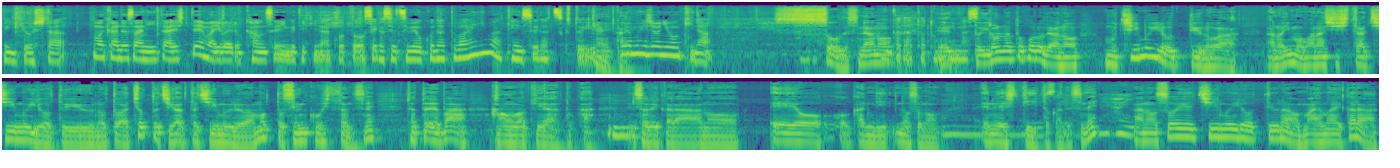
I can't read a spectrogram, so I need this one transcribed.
勉強したまあ、患者さんに対して、まあ、いわゆるカウンセリング的なことをそれから説明を行った場合には点数がつくという、はいはい、これも非常に大きなそうですね。あのえっと、いろんなところであのもうチーム医療っていうのはあの今お話ししたチーム医療というのとはちょっと違ったチーム医療はもっと先行してたんですね。例えば緩和ケアとか、うん、それからあの栄養管理のその、うん NST とかですね、はい、あのそういうチーム医療っていうのは前々から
